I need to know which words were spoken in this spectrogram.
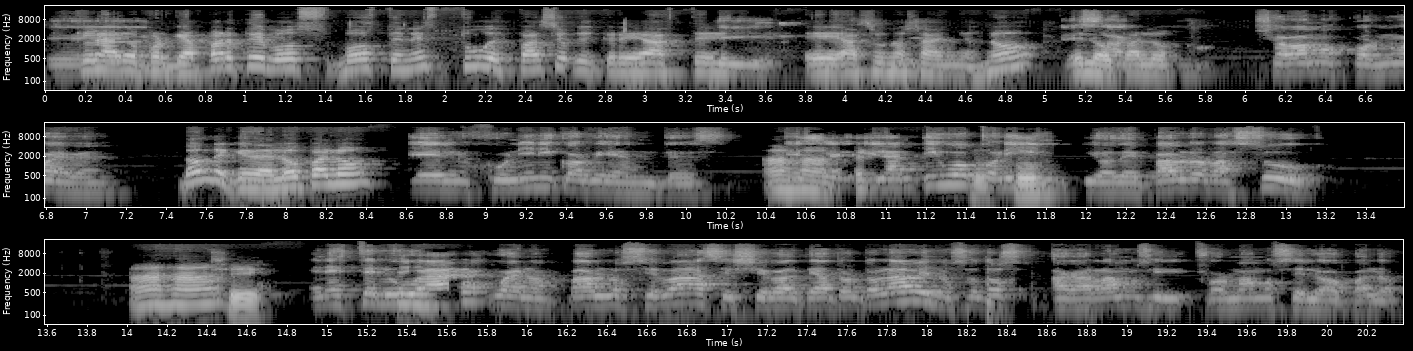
Eh, claro, porque aparte vos, vos tenés tu espacio que creaste eh, hace unos años, ¿no? El Ópalo. Ya vamos por nueve. ¿Dónde queda el Ópalo? En Junín y Corrientes. es el, antiguo Corintio de Pablo Razuk. Ajá. Sí. En este lugar, bueno, Pablo se va, se lleva al Teatro Otro y nosotros agarramos y formamos el Ópalo.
